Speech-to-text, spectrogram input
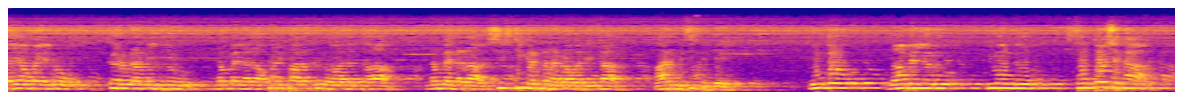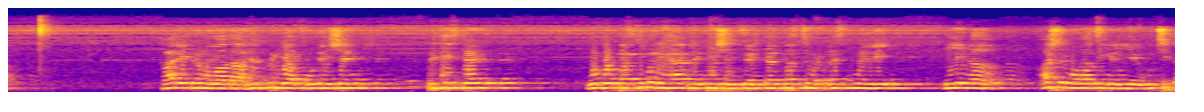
ದಯಾಮಯನು, ಕರುಣಾನಿಧಿಯು ನಮ್ಮೆಲ್ಲರ ಪರಿಪಾಲಕನೂ ಆದಂತಹ ನಮ್ಮೆಲ್ಲರ ಸೃಷ್ಟಿಕರ್ತನ ನಾಮದಿಂದ ಆರಂಭಿಸುತ್ತಿದ್ದೇವೆ ಇಂದು ನಾವೆಲ್ಲರೂ ಈ ಒಂದು ಸಂತೋಷದ ಕಾರ್ಯಕ್ರಮವಾದ ಹೆಲ್ಪ್ ಇಂಡಿಯಾ ಫೌಂಡೇಶನ್ ರಿಜಿಸ್ಟರ್ಡ್ ಇಂದು ಪಶ್ಚಿಮ ರಿಹ್ಯಾಬಿಲಿಟೇಷನ್ ಸೆಂಟರ್ ಪಶ್ಚಿಮ ಟ್ರಸ್ಟ್ನಲ್ಲಿ ಇಲ್ಲಿನ ಆಶ್ರಮವಾಸಿಗಳಿಗೆ ಉಚಿತ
